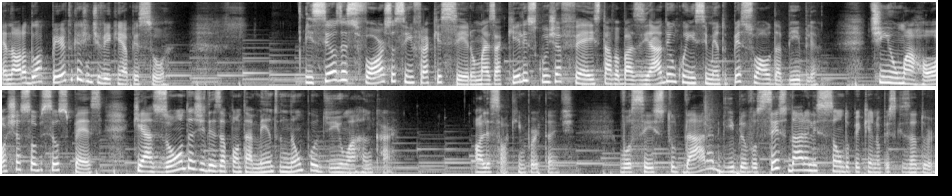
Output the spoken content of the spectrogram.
É na hora do aperto que a gente vê quem é a pessoa. E seus esforços se enfraqueceram, mas aqueles cuja fé estava baseada em um conhecimento pessoal da Bíblia tinham uma rocha sob seus pés que as ondas de desapontamento não podiam arrancar. Olha só que importante. Você estudar a Bíblia, você estudar a lição do pequeno pesquisador.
